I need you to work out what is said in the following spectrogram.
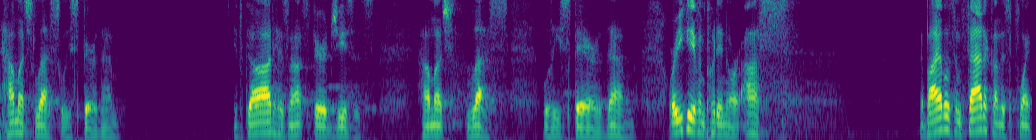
how much less will he spare them? If God has not spared Jesus, how much less will he spare them? Or you could even put in, or us. The Bible is emphatic on this point.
